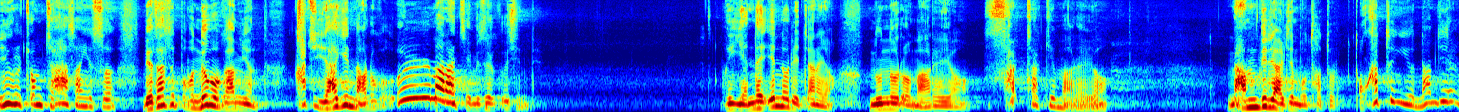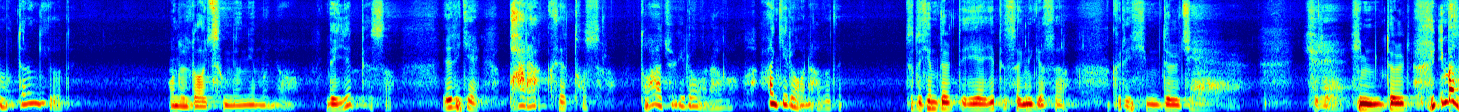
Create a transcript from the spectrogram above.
이걸 좀 자상해서 네다섯 번 넘어가면 같이 이야기 나누고 얼마나 재밌을 것인데. 그 옛날 옛노래 있잖아요. 눈으로 말해요. 살짝게 말해요. 남들이 알지 못하도록. 똑같은 이유, 남들이 알지 못하는 게거든. 오늘도 성령님은요, 내 옆에서 이렇게 파라크레토스로 도와주기를 원하고, 안기를 원하거든. 저도 힘들 때에 옆에 성령께서, 그래, 힘들지. 그래, 힘들, 이만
